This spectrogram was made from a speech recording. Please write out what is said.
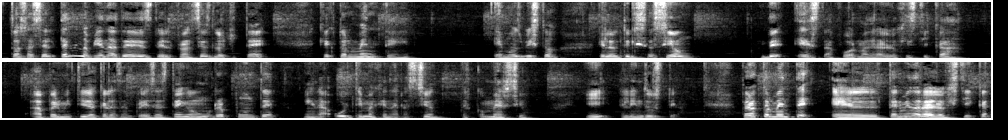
Entonces, el término viene desde el francés logité, que actualmente hemos visto que la utilización de esta forma de la logística ha permitido que las empresas tengan un repunte en la última generación del comercio y la industria. Pero actualmente el término de la logística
